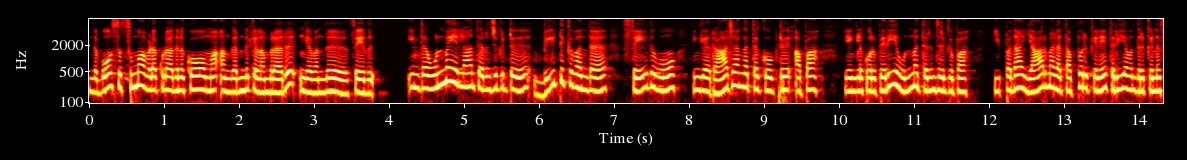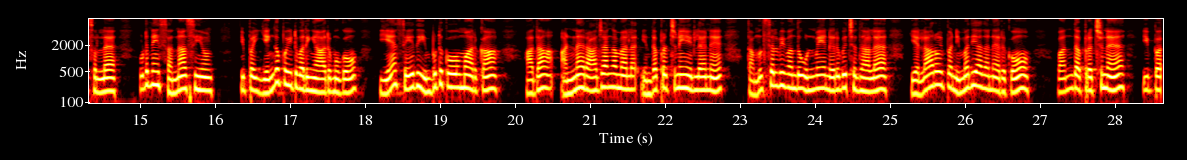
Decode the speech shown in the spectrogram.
இந்த போஸை சும்மா விடக்கூடாதுன்னு கோவமாக அங்கேருந்து கிளம்புறாரு. இங்கே வந்து செய்து இந்த உண்மையெல்லாம் தெரிஞ்சுக்கிட்டு வீட்டுக்கு வந்த சேதுவும் இங்கே ராஜாங்கத்தை கூப்பிட்டு அப்பா எங்களுக்கு ஒரு பெரிய உண்மை தெரிஞ்சிருக்குப்பா. இப்போ தான் யார் மேலே தப்பு இருக்குன்னே தெரிய வந்திருக்குன்னு சொல்ல உடனே சன்னாசியும் இப்போ எங்கே போயிட்டு வரீங்க ஆறுமுகம்? ஏன் சேது இம்புட்டு கோவமாக இருக்கான்? அதான் அண்ணன் ராஜாங்க மேலே எந்த பிரச்சனையும் இல்லைன்னு தமிழ் செல்வி வந்து உண்மையை நிரூபித்ததால எல்லாரும் இப்போ நிம்மதியாக தானே இருக்கும். வந்த பிரச்சனை இப்போ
